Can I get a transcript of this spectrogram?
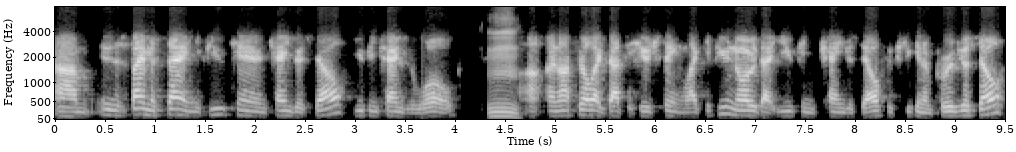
Um, it's a famous saying: if you can change yourself, you can change the world. Mm. Uh, and I feel like that's a huge thing. Like if you know that you can change yourself, if you can improve yourself,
